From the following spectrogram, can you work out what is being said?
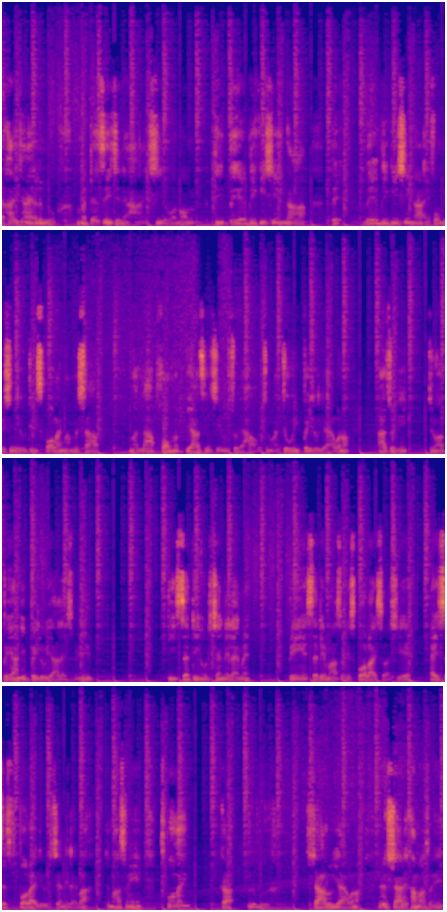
တခါကြရင်အဲ့လိုမျိုးမတက်စေခြင်းတဲ့ဟာရှိရပါတော့ဒီဘယ် application ကဘယ်ဘယ် application က information တွေကိုဒီ spotlight မှာမရှာမလာဖော်မပြစေချင်ဘူးဆိုတဲ့ဟာကိုကျွန်တော်ကြိုးပြီးပိတ်လို့ရတာပေါ့နော်အဲဆိုရင်ကျွန်တော်ဘယ်ကနေပိတ်လို့ရလဲဆိုရင်ဒီ setting ကိုတစ်ချက်နေလိုက်မယ်ပြီးရင် setting မှာဆိုရင် spotlight ဆိုတာရှိရဲအဲဒီ spotlight လေးကိုတစ်ချက်နေလိုက်ပါဒီမှာဆိုရင် spotlight ကဘယ်လိုမျိုးရှာလို့ရတာပေါ့နော်အဲ့တော့ရှာတဲ့ခါမှာဆိုရင်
